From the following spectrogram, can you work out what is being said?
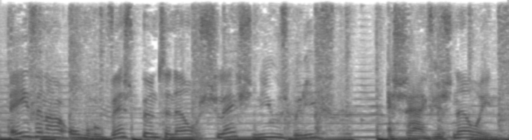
Even naar omroepwest.nl/slash nieuwsbrief en schrijf je snel in.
